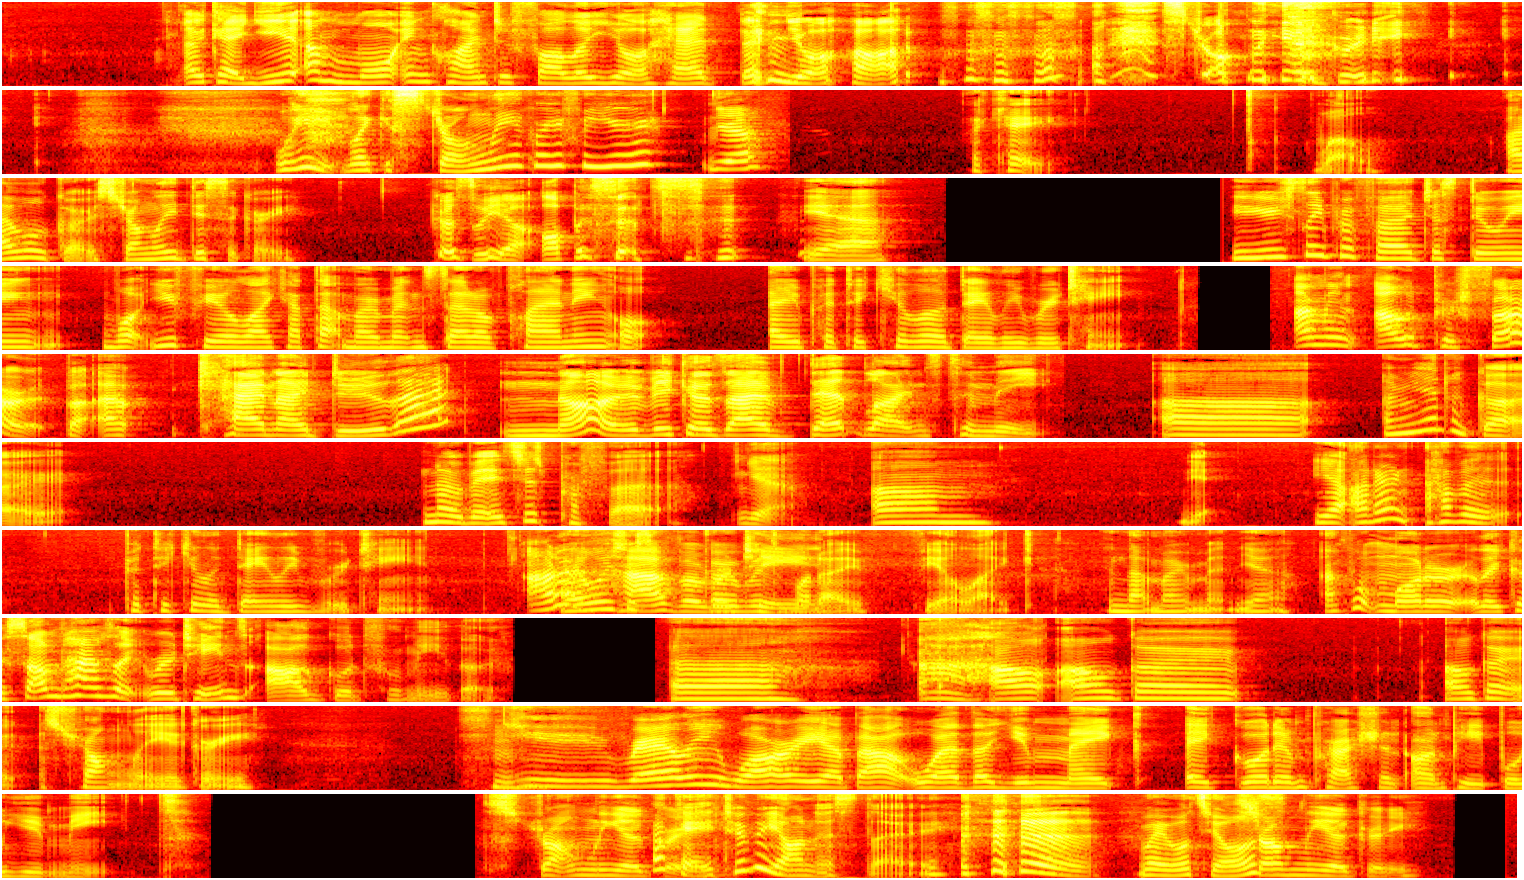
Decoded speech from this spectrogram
Okay, you are more inclined to follow your head than your heart. Strongly agree. wait, like strongly agree for you? Yeah. Okay. Well, I will go strongly disagree. Because we are opposites. Yeah. You usually prefer just doing what you feel like at that moment instead of planning or a particular daily routine. I mean, I would prefer it, but uh, can I do that? No, because I have deadlines to meet. Uh, I'm gonna go. No, but it's just prefer. Yeah. Um, yeah, yeah. I don't have a particular daily routine. I don't always have just a go routine. with what I feel like in that moment. Yeah. I put moderately because sometimes like routines are good for me though. Uh, Ah, I'll I'll go. I'll go strongly agree. you rarely worry about whether you make a good impression on people you meet. Strongly agree. Okay, to be honest though. Wait, what's yours? Strongly agree.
